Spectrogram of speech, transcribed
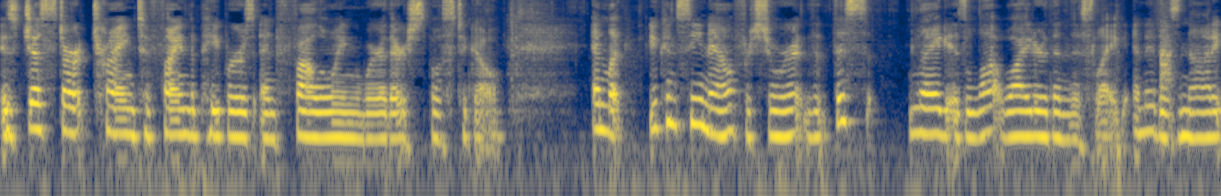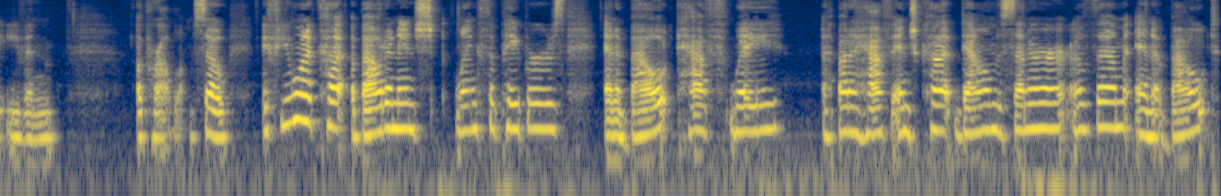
is just start trying to find the papers and following where they're supposed to go. And look, you can see now for sure that this leg is a lot wider than this leg, and it is not even a problem. So if you want to cut about an inch length of papers and about halfway about a half inch cut down the center of them and about,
